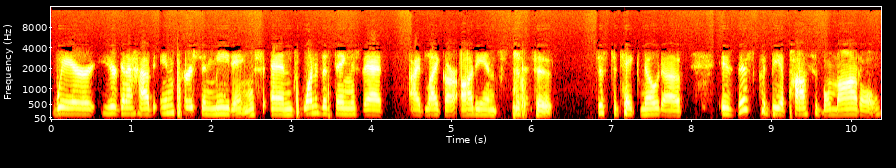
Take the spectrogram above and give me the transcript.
where you're going to have in-person meetings. And one of the things that I'd like our audience just to just to take note of is this could be a possible model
